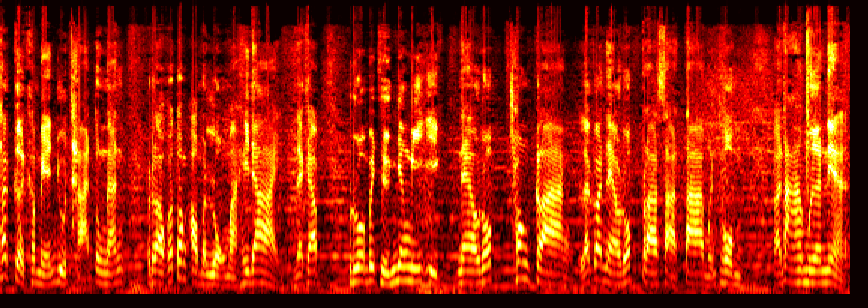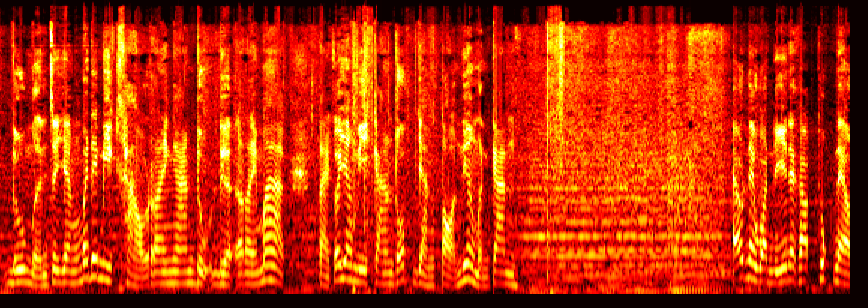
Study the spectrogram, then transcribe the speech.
ถ้าเกิดเขมรอยู่ฐานตรงนั้น เราก็ต้องเอามันลงมาให้ได้นะครับรวมไปถึงยังมีอีกแนวรบช่องกลาง แล้วก็แนวรบปราสาทตาเหมือนทมตาเมืองเนี่ยดูเหมือนจะยังไม่ได้มีข่าวรายงานดุเดือดอะไรมาก แต่ก็ยังมีการรบอย่างต่อเนื่องเหมือนกัน แล้วในวันนี้นะครับทุกแนว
